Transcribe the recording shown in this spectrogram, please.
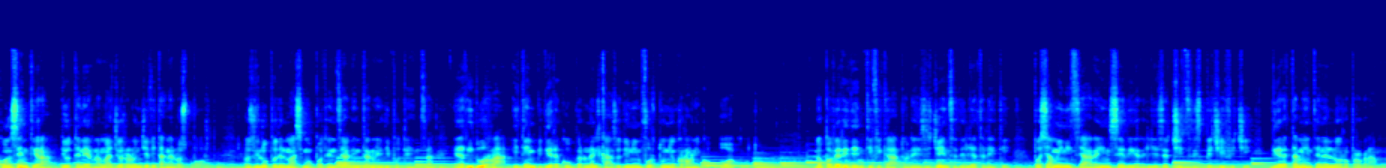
consentirà di ottenere una maggiore longevità nello sport, lo sviluppo del massimo potenziale in termini di potenza e ridurrà i tempi di recupero nel caso di un infortunio cronico o acuto. Dopo aver identificato le esigenze degli atleti, possiamo iniziare a inserire gli esercizi specifici direttamente nel loro programma.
